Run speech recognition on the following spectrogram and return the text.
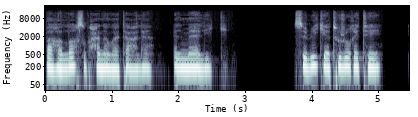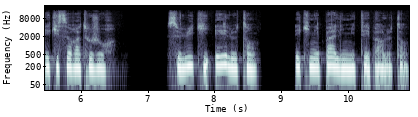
par Allah subhanahu wa ta'ala, al-Malik, celui qui a toujours été et qui sera toujours, celui qui est le temps et qui n'est pas limité par le temps.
